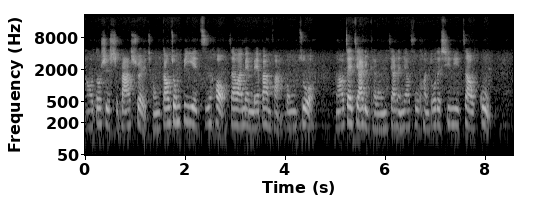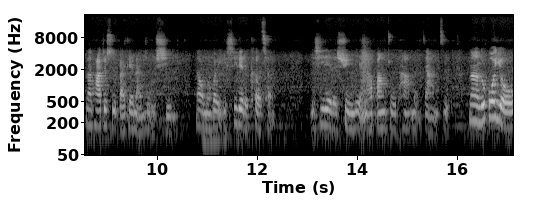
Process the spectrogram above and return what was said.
然后都是十八岁，从高中毕业之后，在外面没办法工作，然后在家里可能家人要付很多的心力照顾，那他就是白天来补习，那我们会一系列的课程，一系列的训练，然后帮助他们这样子。那如果有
